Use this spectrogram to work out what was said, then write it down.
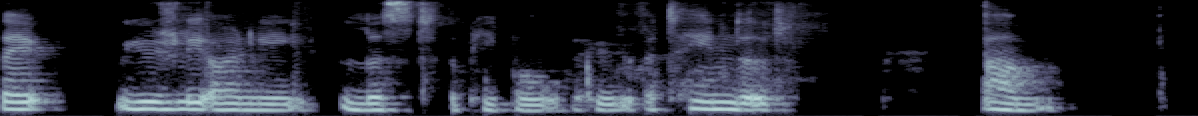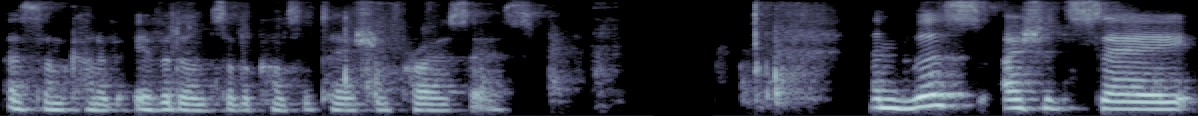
They usually only list the people who attended um, as some kind of evidence of a consultation process. And this, I should say,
